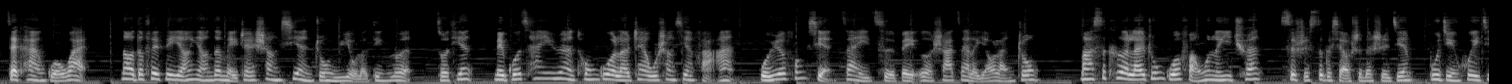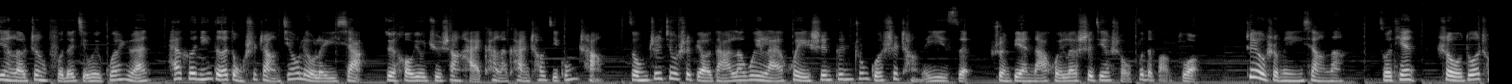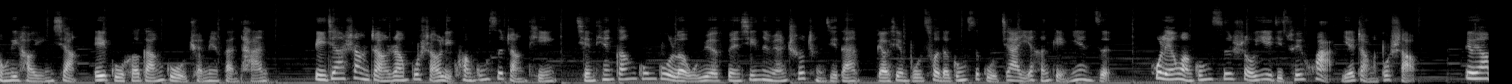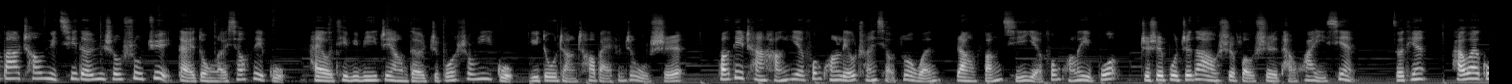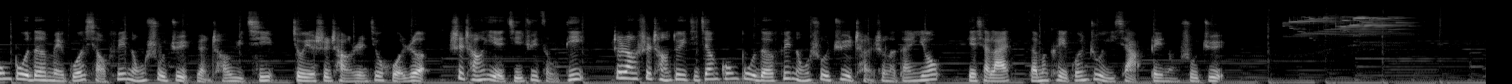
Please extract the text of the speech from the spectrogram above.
再看国外。闹得沸沸扬扬的美债上限终于有了定论。昨天，美国参议院通过了债务上限法案，违约风险再一次被扼杀在了摇篮中。马斯克来中国访问了一圈，四十四个小时的时间，不仅会见了政府的几位官员，还和宁德董事长交流了一下，最后又去上海看了看超级工厂。总之就是表达了未来会深耕中国市场的意思，顺便拿回了世界首富的宝座。这有什么影响呢？昨天受多重利好影响，A 股和港股全面反弹，锂价上涨让不少锂矿公司涨停。前天刚公布了五月份新能源车成绩单，表现不错的公司股价也很给面子。互联网公司受业绩催化也涨了不少。六幺八超预期的预售数据带动了消费股，还有 TVB 这样的直播受益股一度涨超百分之五十。房地产行业疯狂流传小作文，让房企也疯狂了一波，只是不知道是否是昙花一现。昨天，海外公布的美国小非农数据远超预期，就业市场仍旧火热，市场也急剧走低，这让市场对即将公布的非农数据产生了担忧。接下来，咱们可以关注一下非农数据。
